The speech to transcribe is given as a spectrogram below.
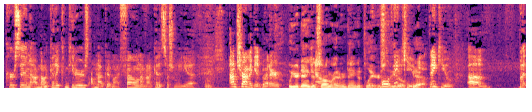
person. I'm not good at computers. I'm not good at my phone. I'm not good at social media. I'm trying to get better. Well, you're a dang good know. songwriter and dang good player. Well, so, you thank know, you. Yeah. Thank you. Um, but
